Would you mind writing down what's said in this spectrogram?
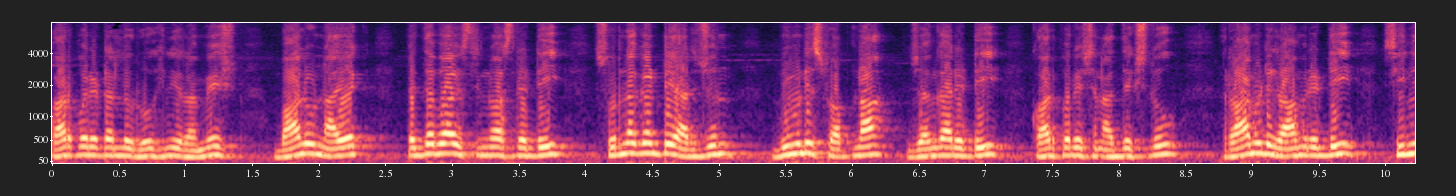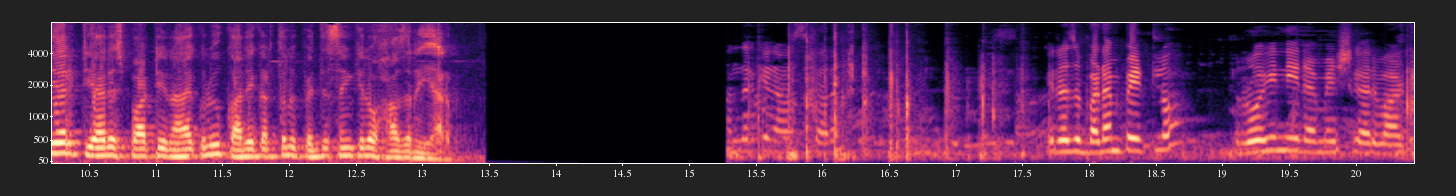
కార్పొరేటర్లు రోహిణి రమేష్ బాలు నాయక్ పెద్దబావి శ్రీనివాసరెడ్డి సుర్నగంటి అర్జున్ భీమిడి స్వప్న జంగారెడ్డి కార్పొరేషన్ అధ్యక్షులు Ramidi Ramireddy senior TRS party నాయకులు కార్యకర్తలు పెద్ద సంఖ్యలో హాజరయ్యారు. అందరికీ నమస్కారం. ఈరోజు బడంపేటలో రోహిణి రమేష్ గారి ward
